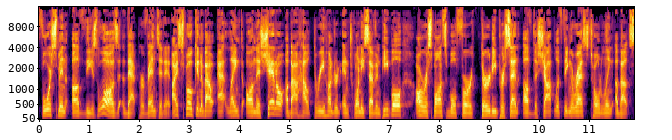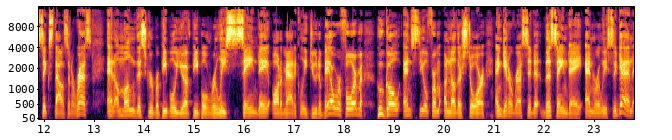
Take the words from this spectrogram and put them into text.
enforcement of these laws that prevented it. I've spoken about at length on this channel about how 327 people are responsible for 30% of the shoplifting arrests, totaling about 6,000 arrests. And among this group of people, you have people released same day automatically due to bail reform who go and steal from another store and get arrested the same day and released again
